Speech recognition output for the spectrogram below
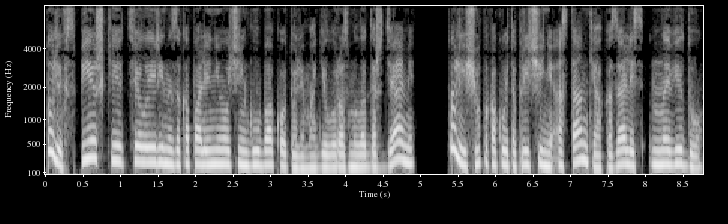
То ли в спешке тело Ирины закопали не очень глубоко, то ли могилу размыло дождями, то ли еще по какой-то причине останки оказались на виду.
